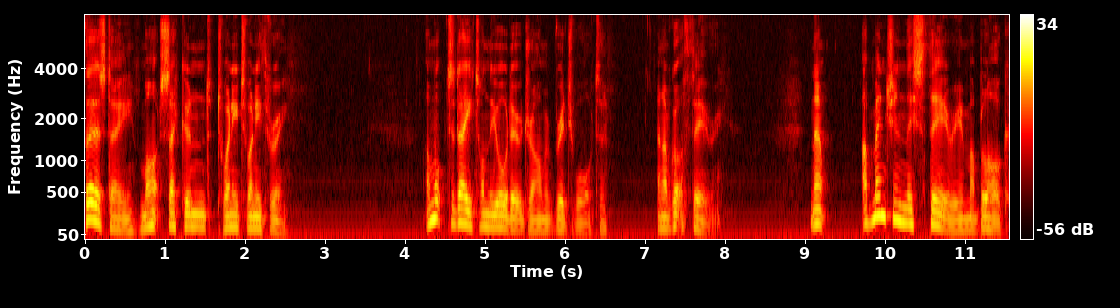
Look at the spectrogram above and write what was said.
Thursday, March 2nd, 2023. I'm up to date on the audio drama Bridgewater, and I've got a theory. Now, I've mentioned this theory in my blog,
